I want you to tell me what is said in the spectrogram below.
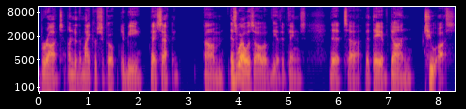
brought under the microscope to be dissected, um, as well as all of the other things that uh, that they have done to us.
